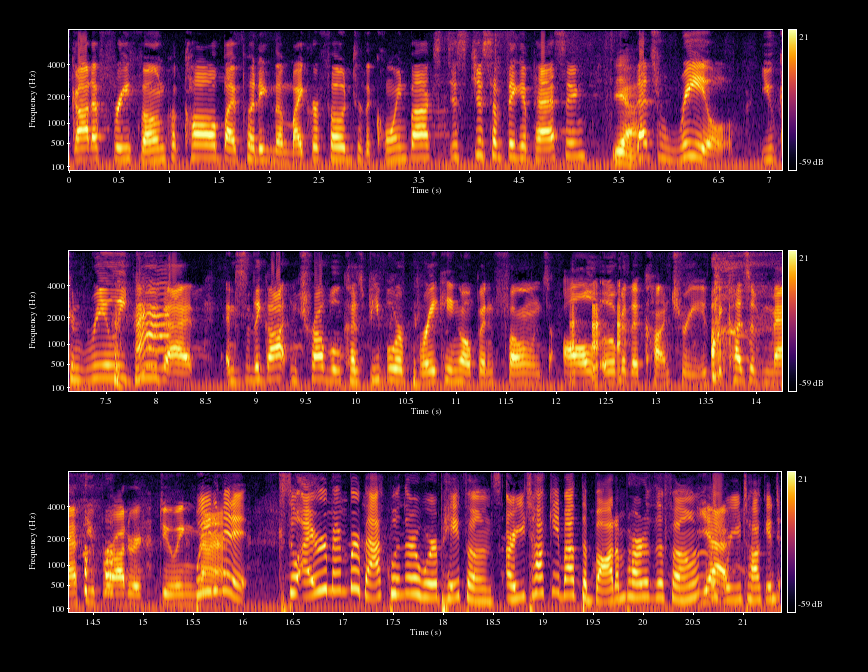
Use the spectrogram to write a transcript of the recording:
got a free phone call by putting the microphone to the coin box just just something in passing Yeah. that's real you can really do that and so they got in trouble because people were breaking open phones all over the country because of Matthew Broderick doing Wait that. a minute. So I remember back when there were payphones. Are you talking about the bottom part of the phone? Like, Yeah. were you talking? To,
